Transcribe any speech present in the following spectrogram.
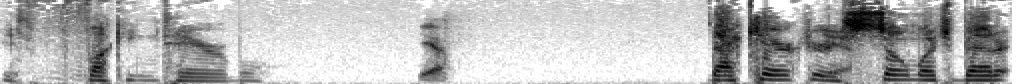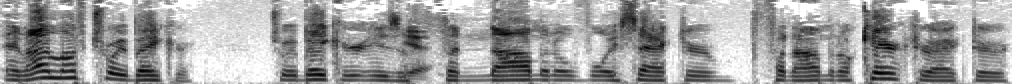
is fucking terrible. Yeah. That character Yeah. is so much better and I love Troy Baker. Troy Baker is a Yeah. phenomenal voice actor, phenomenal character actor,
